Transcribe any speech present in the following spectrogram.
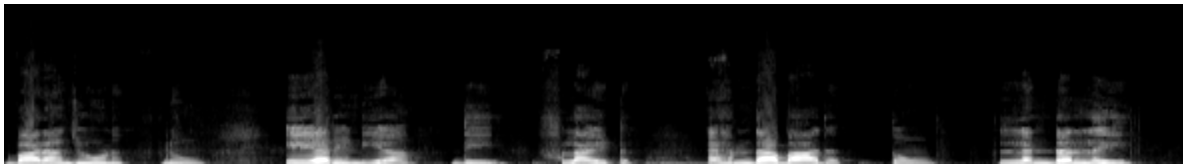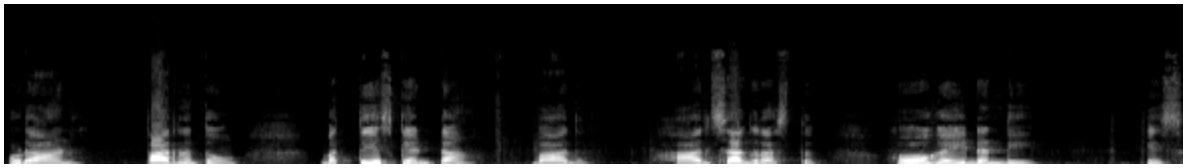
12 ਜੂਨ ਨੂੰ 에ਅਰ ਇੰਡੀਆ ਦੀ ਫਲਾਈਟ ਅਹਮਦਾਬਾਦ ਤੋਂ ਲੰਡਨ ਲਈ ਉਡਾਨ ਭਰਨ ਤੋਂ 32 ਸਕਿੰਟਾਂ ਬਾਅਦ ਹਾਦਸਾਗ੍ਰਸਤ ਹੋ ਗਈ ਡੰਡੀ। ਇਸ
